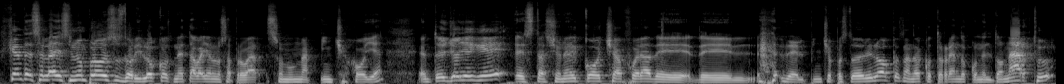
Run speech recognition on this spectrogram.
Gente de Celaya, si no han probado esos dorilocos, neta, váyanlos a probar. Son una pinche joya. Entonces yo llegué, estacioné el coche afuera de- del, del pinche puesto de dorilocos, andaba cotorreando con el Don Artur.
